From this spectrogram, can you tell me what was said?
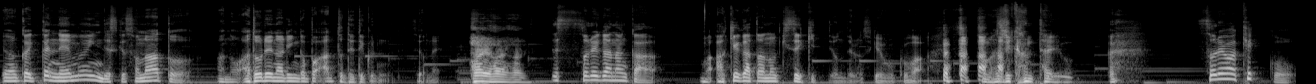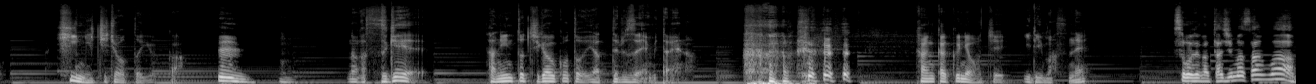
なんか一回眠いんですけどその後あのアドレナリンがバーッと出てくるんですよね。はいはいはい。でそれがなんか、まあ、明け方の奇跡って呼んでるんですけど僕は その時間帯をそれは結構非日常というかうん。なんかすげえ他人と違うことをやってるぜみたいな。感覚に陥りますね。すごい。だから田島さんは、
